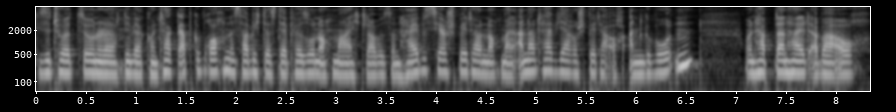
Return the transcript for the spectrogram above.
die Situation oder nachdem der Kontakt abgebrochen ist, habe ich das der Person auch mal, ich glaube, so ein halbes Jahr später und noch mal anderthalb Jahre später auch angeboten und habe dann halt aber auch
